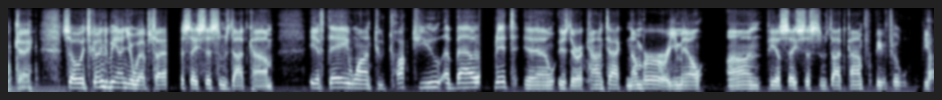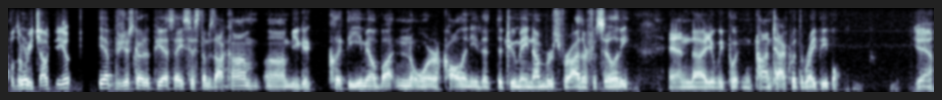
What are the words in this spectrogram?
Okay. So it's going to be on your website, psasystems.com. If they want to talk to you about it, uh, is there a contact number or email on psasystems.com for people, people to Yep. reach out to you? Yep, just go to psasystems.com. Um, you could click the email button or call any of the, the two main numbers for either facility, and uh, you'll be put in contact with the right people. Yeah.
